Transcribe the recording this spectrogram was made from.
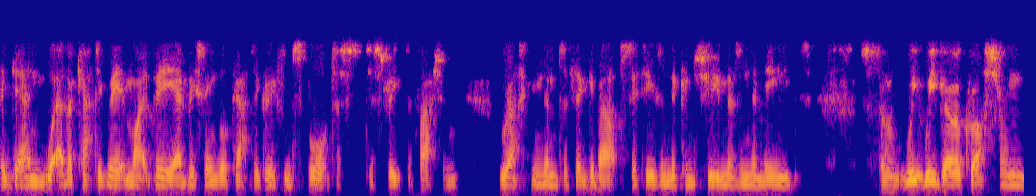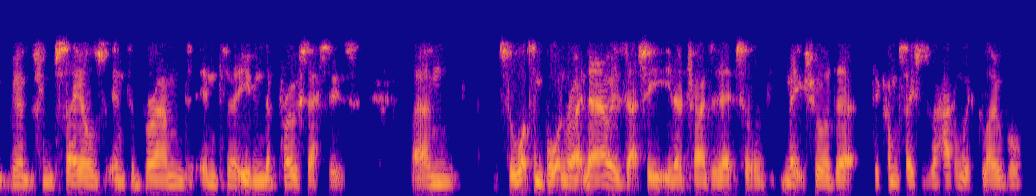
again, whatever category it might be, every single category from sport to, to street to fashion, we're asking them to think about cities and the consumers and the needs. So we, we go across from you know, from sales into brand into even the processes. Um, so what's important right now is actually you know trying to sort of make sure that the conversations we're having with global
